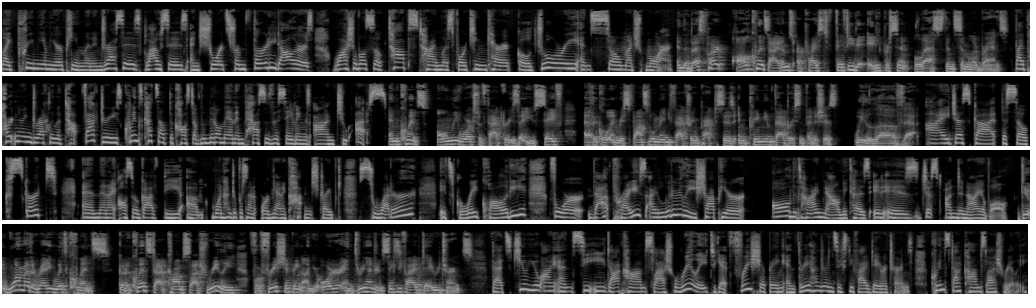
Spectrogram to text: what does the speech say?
Like premium European linen dresses, blouses, and shorts from $30, washable silk tops, timeless 14 karat gold jewelry, and so much more. And the best part, all Quince items are priced 50 to 80% less than similar brands. By partnering directly with top factories, Quince cuts out the cost of the middleman and passes the savings on to us. And Quince only works with factories that use safe, ethical, and responsible manufacturing practices in premium fabrics and finishes. We love that. I just got the silk skirt and then I also got the um, 100% organic cotton striped sweater. It's great quality for that price. I literally shop here all the time now because it is just undeniable. Get warm weather ready with Quince. Go to quince.com slash really for free shipping on your order and 365 day returns. That's Q-U-I-N-C-E dot com slash really to get free shipping and 365 day returns. Quince.com slash really.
